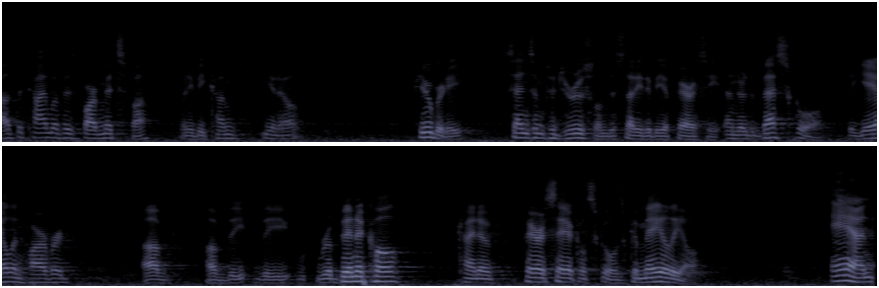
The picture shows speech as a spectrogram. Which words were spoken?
about the time of his bar mitzvah, when he becomes, you know, puberty, sends him to Jerusalem to study to be a Pharisee under the best school, the Yale and Harvard of, of the, the rabbinical kind of Pharisaical schools, Gamaliel, and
